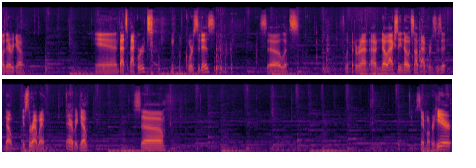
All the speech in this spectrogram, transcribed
Oh, there we go. And that's backwards. of course it is. So let's flip it around. Uh, no, actually, no, it's not backwards, is it? No, it's the right way. There we go. So... Do the same over here.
